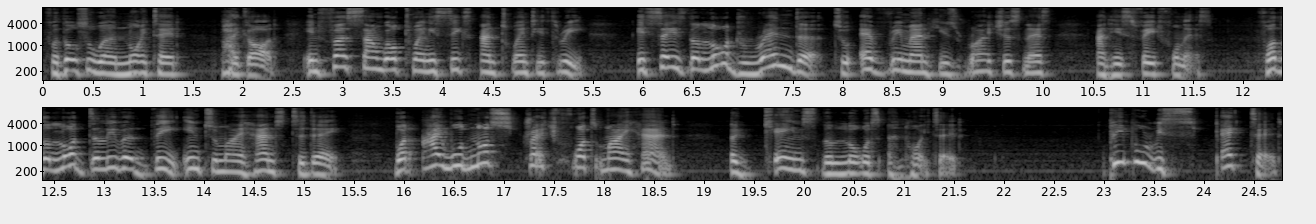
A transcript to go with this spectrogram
for those who were anointed by God. In 1 Samuel 26 and 23, it says, The Lord render to every man his righteousness and his faithfulness. For the Lord delivered thee into my hand today, but I would not stretch forth my hand against the Lord's anointed. People respected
